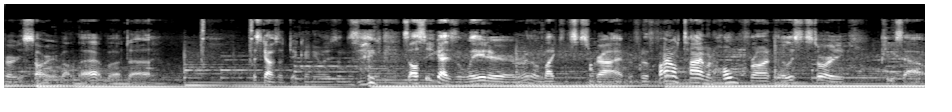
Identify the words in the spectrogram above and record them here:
very sorry about that. But uh, this guy was a dick, anyways, in this thing. So I'll see you guys later. Remember to like and subscribe. And for the final time on Homefront, at least the story, peace out.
